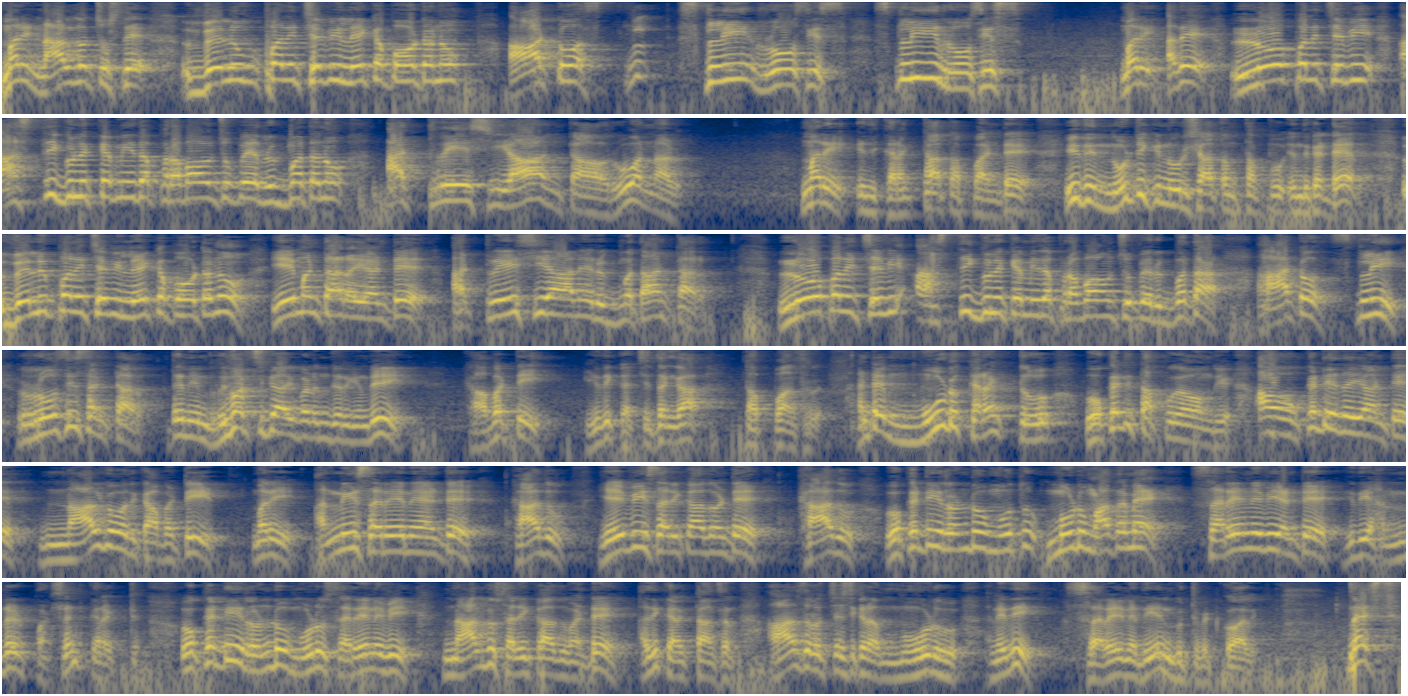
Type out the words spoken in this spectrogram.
మరి నాలుగో చూస్తే వెలుపలి చెవి లేకపోవటను ఆటో స్క్లీరోసిస్ స్క్లీరోసిస్. మరి అదే లోపలి చెవి అస్థిగులిక మీద ప్రభావం చూపే రుగ్మతను అట్రేషియా అంటారు అన్నాడు. మరి ఇది కరెక్టా తప్ప అంటే ఇది నూటికి నూరు శాతం తప్పు. ఎందుకంటే వెలుపలి చెవి లేకపోవటను ఏమంటారయ్య అంటే అట్రేషియా అనే రుగ్మత అంటారు. లోపలి చెవి అస్థిగులిక మీద ప్రభావం చూపే రుగ్మత ఆటో స్క్లీ రోసిస్ అంటారు. అంటే నేను రివర్స్గా ఇవ్వడం జరిగింది. కాబట్టి ఇది ఖచ్చితంగా తప్పు ఆన్సర్ అంటే మూడు కరెక్ట్ ఒకటి తప్పుగా ఉంది. ఆ ఒకటి ఏదయ్యా అంటే నాలుగవది కాబట్టి మరి అన్నీ సరేనే అంటే కాదు. ఏవి సరికాదు అంటే కాదు ఒకటి రెండు మూతు మూడు మాత్రమే సరైనవి అంటే ఇది హండ్రెడ్ పర్సెంట్ కరెక్ట్. ఒకటి రెండు మూడు సరైనవి నాలుగు సరికాదు అంటే అది కరెక్ట్ ఆన్సర్. ఆన్సర్ వచ్చేసి ఇక్కడ మూడు అనేది సరైనది అని గుర్తుపెట్టుకోవాలి. నెక్స్ట్.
